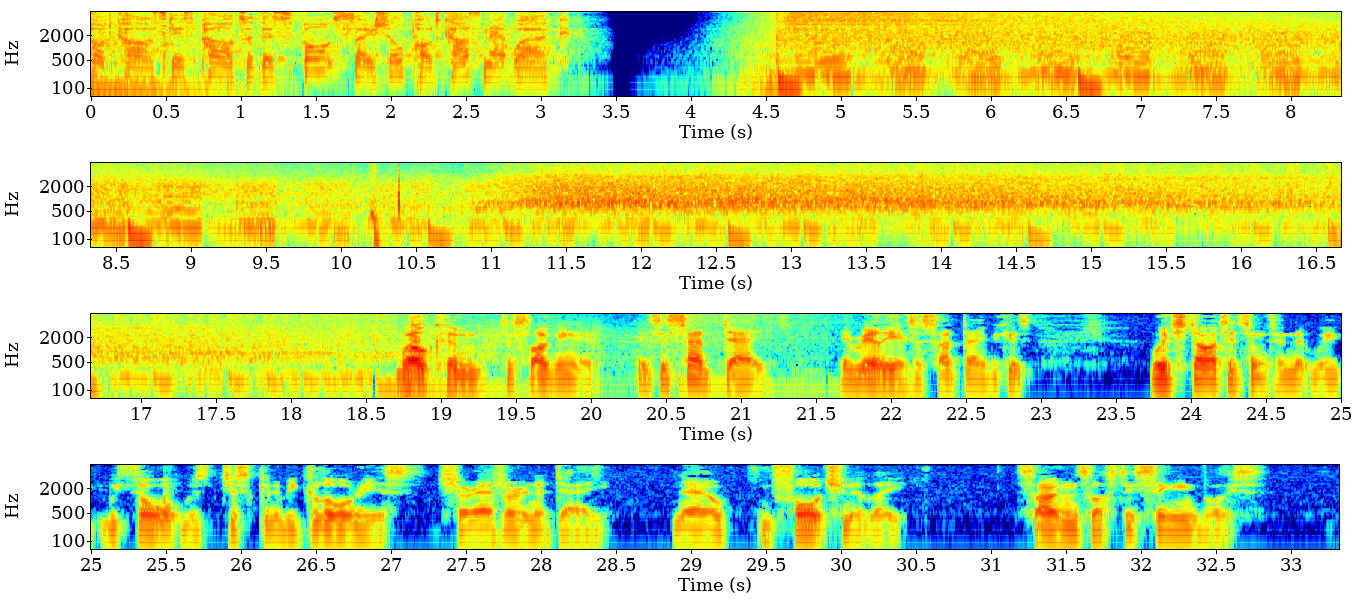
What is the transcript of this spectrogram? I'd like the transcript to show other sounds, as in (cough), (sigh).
podcast is part of the Sports Social Podcast Network. Welcome to Slogging It. It's a sad day. It really is a sad day because we'd started something that we, we thought was just going to be glorious forever in a day. Now, unfortunately, Simon's lost his singing voice.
